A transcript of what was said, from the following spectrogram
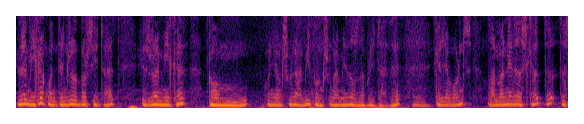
I una mica, quan tens una adversitat, és una mica com quan hi ha un tsunami, però un tsunami dels de veritat, eh? Mm. que llavors la manera de, de,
